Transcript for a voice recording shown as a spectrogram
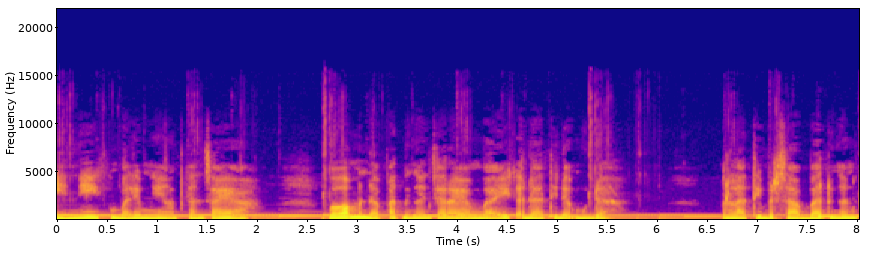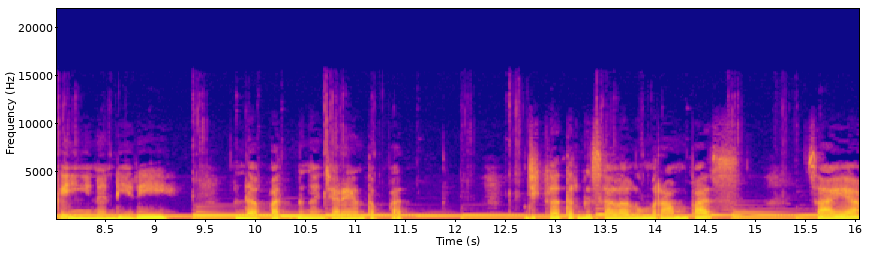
ini kembali mengingatkan saya bahwa mendapat dengan cara yang baik adalah tidak mudah. Berlatih bersabar dengan keinginan diri, mendapat dengan cara yang tepat. Jika tergesa lalu merampas, saya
